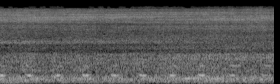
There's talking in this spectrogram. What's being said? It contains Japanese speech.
ハハハハ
